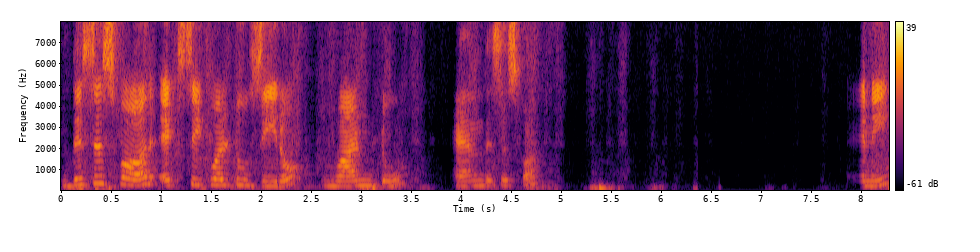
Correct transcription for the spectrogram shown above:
This is for x equal to 0 1, 2 and this is for any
